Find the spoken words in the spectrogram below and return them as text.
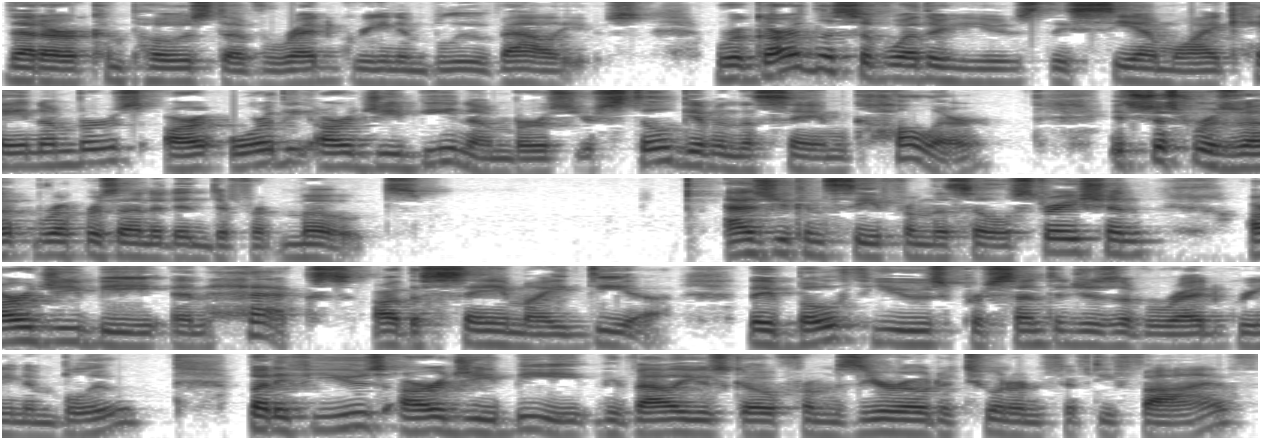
that are composed of red, green, and blue values. Regardless of whether you use the CMYK numbers or, or the RGB numbers, you're still given the same color. It's just re represented in different modes. As you can see from this illustration, RGB and hex are the same idea. They both use percentages of red, green, and blue, but if you use RGB, the values go from 0 to 255,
